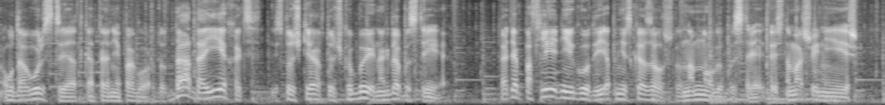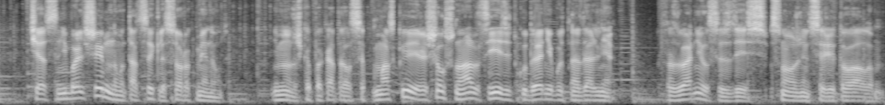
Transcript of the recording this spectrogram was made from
удовольствия от катания по городу. Да, доехать из точки А в точку Б иногда быстрее. Хотя последние годы я бы не сказал, что намного быстрее. То есть на машине едешь час небольшим, на мотоцикле 40 минут. Немножечко покатался по Москве и решил, что надо съездить куда-нибудь на дальняк. Созвонился здесь с ножницей ритуалом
